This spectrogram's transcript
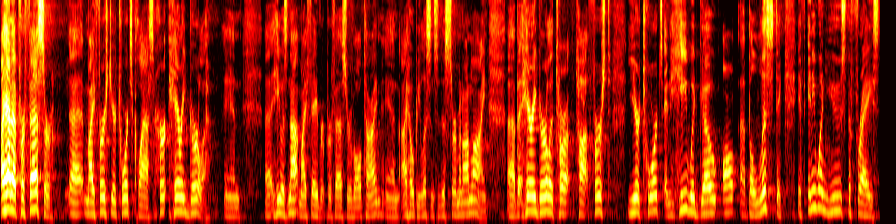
I had a professor uh, my first year torts class, her, Harry Gerla. And uh, he was not my favorite professor of all time, and I hope he listens to this sermon online. Uh, but Harry Gerla ta- taught first year torts, and he would go all, uh, ballistic if anyone used the phrase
